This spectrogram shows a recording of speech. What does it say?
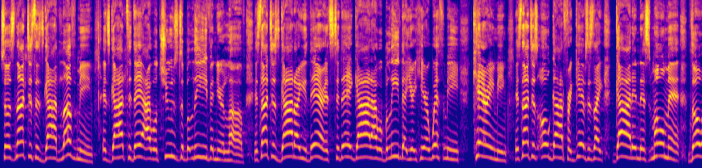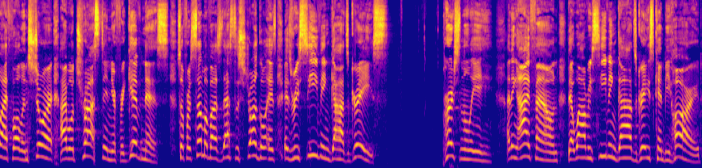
So it's not just as God loved me, it's God, today I will choose to believe in your love. It's not just God, are you there? It's today, God, I will believe that you're here with me, carrying me. It's not just, oh, God forgives. It's like, God, in this moment, though I've fallen short, I will trust in your forgiveness. So for some of us, that's the struggle is, is receiving God's grace. Personally, I think I found that while receiving God's grace can be hard,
